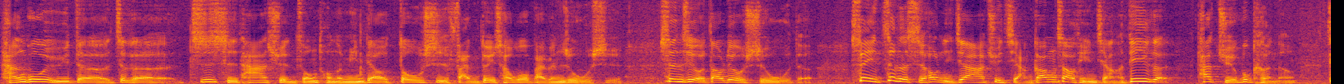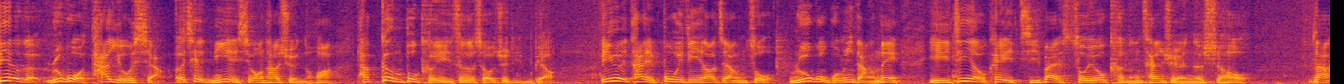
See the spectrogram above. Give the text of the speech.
韩国瑜的这个支持他选总统的民调都是反对超过百分之五十，甚至有到六十五的。所以这个时候你叫他去讲，刚刚赵婷讲了，第一个他绝不可能；第二个，如果他有想，而且你也希望他选的话，他更不可以这个时候去领表，因为他也不一定要这样做。如果国民党内已经有可以击败所有可能参选人的时候。那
